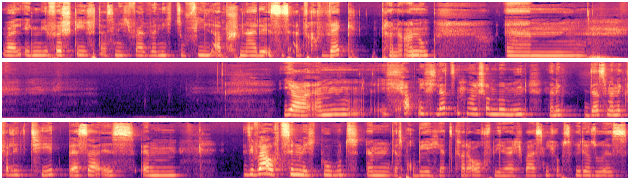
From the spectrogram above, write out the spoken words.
weil irgendwie verstehe ich das nicht, weil wenn ich zu viel abschneide, ist es einfach weg keine Ahnung. Ähm ja, ähm, ich habe mich letztes Mal schon bemüht, meine, dass meine Qualität besser ist. Ähm, sie war auch ziemlich gut. Ähm, das probiere ich jetzt gerade auch wieder. Ich weiß nicht, ob es wieder so ist.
